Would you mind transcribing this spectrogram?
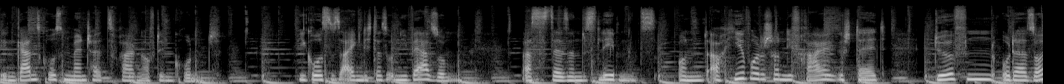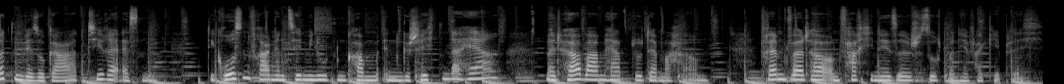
den ganz großen Menschheitsfragen auf den Grund. Wie groß ist eigentlich das Universum? Was ist der Sinn des Lebens? Und auch hier wurde schon die Frage gestellt, dürfen oder sollten wir sogar Tiere essen? Die großen Fragen in 10 Minuten kommen in Geschichten daher, mit hörbarem Herzblut der Macher. Fremdwörter und Fachchinesisch sucht man hier vergeblich.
